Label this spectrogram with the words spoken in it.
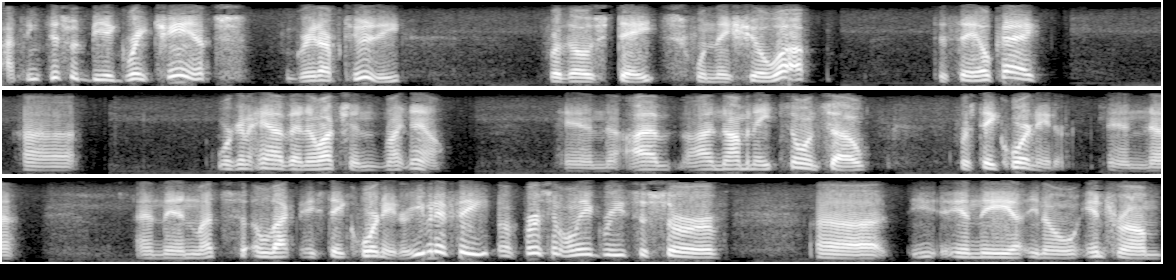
I think this would be a great chance, a great opportunity for those states when they show up to say, okay, uh, we're going to have an election right now, and I, I nominate so and so for state coordinator, and uh, and then let's elect a state coordinator, even if the a person only agrees to serve uh, in the you know interim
